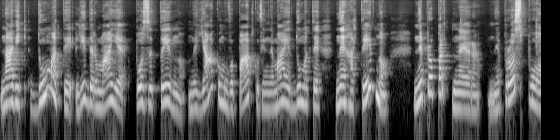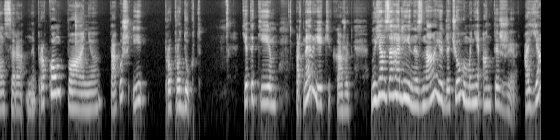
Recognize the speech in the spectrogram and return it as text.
Навіть думати лідер має позитивно. Ніякому випадку він не має думати негативно не про партнера, не про спонсора, не про компанію, також і про продукт. Є такі партнери, які кажуть, ну я взагалі не знаю, для чого мені антижир. А я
